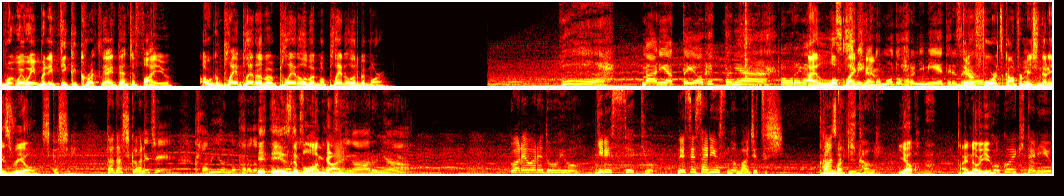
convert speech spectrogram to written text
Wait, wait, wait. But if he could correctly identify you, oh, go play, play it a little bit, play it a little bit more, play it a little bit more. ふぅ間に合ってよかったにゃ俺が I look like 土見方 him. 元春に見えてるぜよ Therefore, it's confirmation that he's real. しかし正しくはネジ神谷の体 It is the blonde guy. があるにゃ我々同様ギリス正教ネセサリウスの魔術師 Kanzaki. 香織 Yep, I know you. ここへ来た理由。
